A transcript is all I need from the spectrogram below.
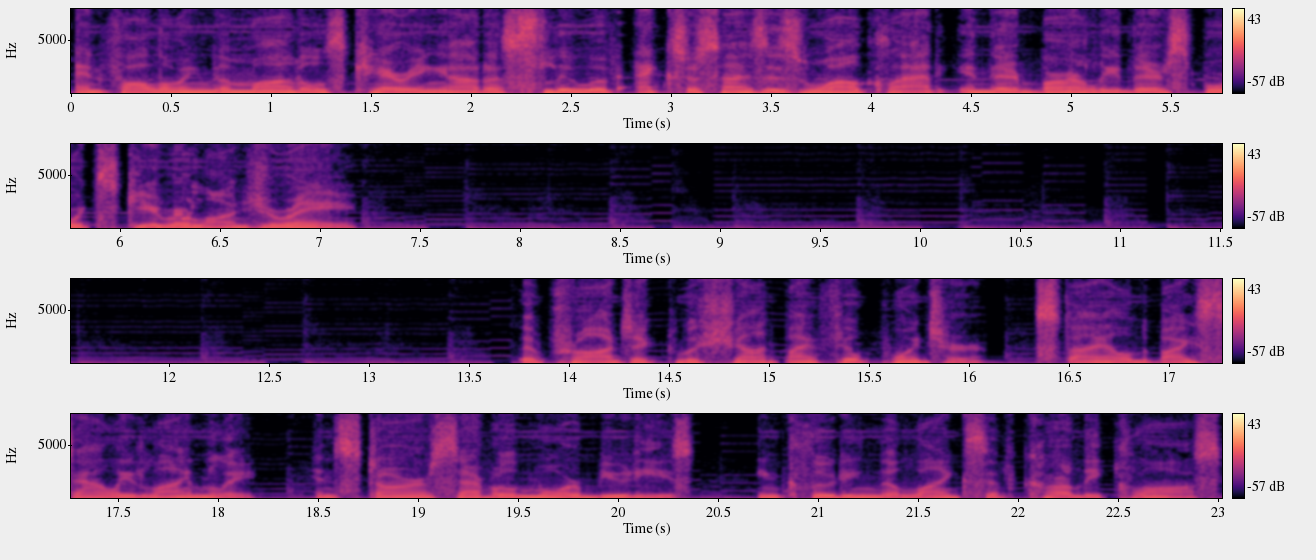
and following the models carrying out a slew of exercises while clad in their barely there sports gear or lingerie. The project was shot by Phil Poynter, styled by Sally Lyndley, and stars several more beauties, including the likes of Karlie Kloss,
